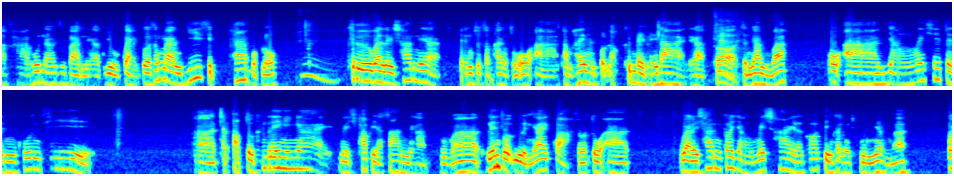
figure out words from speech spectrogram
ราคาหุ้นณปัจจุบันเนะครับ อยู่แกว่งตัวสักประมาณ25บวกลบอืมคือ valuation เนี่ยเป็นจุดสำคัญของตัว OR ทำให้มันปลดล็อกขึ้นไปไม่ได้นะครับค่ะก็สัญญาณผมว่า OR ยังไม่ใช่เป็นหุ้นที่อ่า จะปรับตัวขึ้นได้ง่าย ๆ ในภาพระยะสั้นนะครับผมว่าเล่นตัวอื่นง่ายกว่าสำหรับตัว R valuation ก็ยังไม่ใช่แล้วก็ตีมการลงทุนเนี่ยผมว่า ก็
